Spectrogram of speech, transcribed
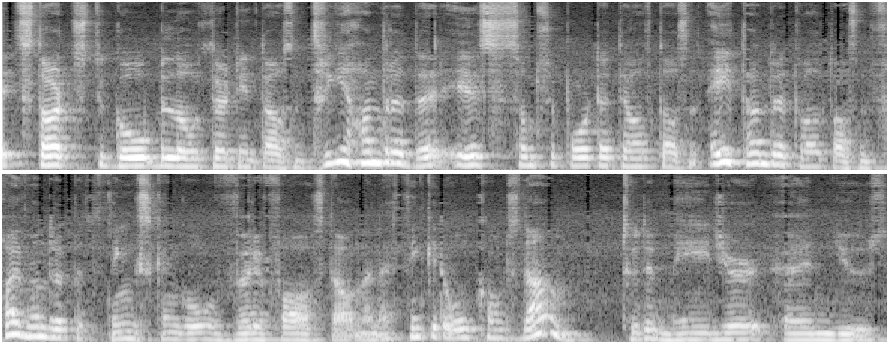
it starts to go below 13,300, there is some support at 12,800, 12,500, but things can go very fast down. And I think it all comes down to the major uh, news.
